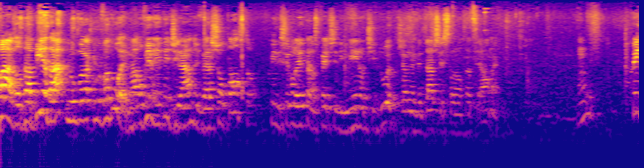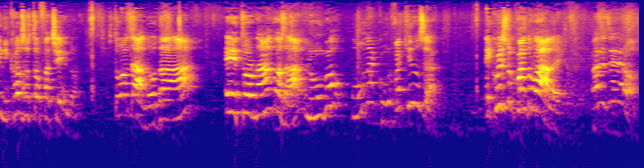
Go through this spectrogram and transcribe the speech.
vado da B ad A lungo la curva 2, ma ovviamente girando in verso opposto. Quindi se volete una specie di meno C2 possiamo inventarci questa notazione. Mm? Quindi cosa sto facendo? Sto andando da A e tornando ad A lungo una curva chiusa. E questo quanto vale? Vale 0.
